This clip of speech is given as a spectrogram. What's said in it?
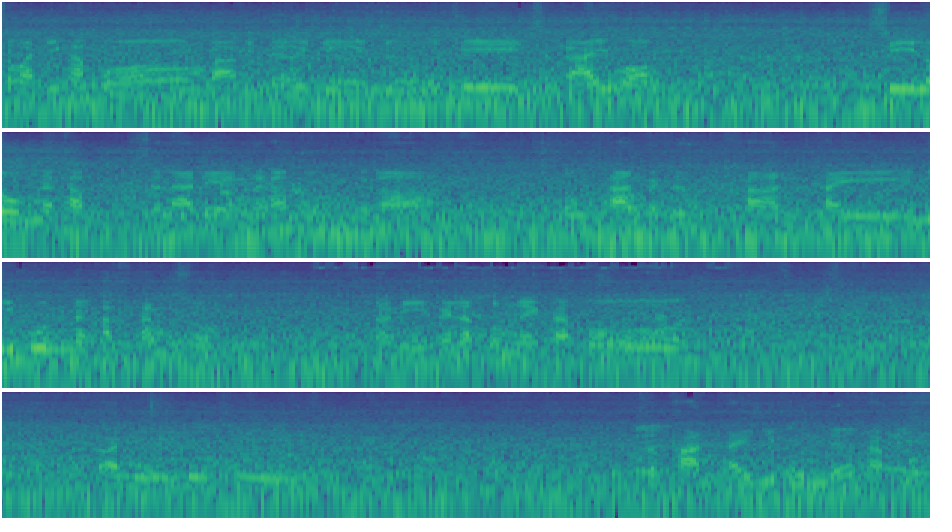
สวัสดีครับผมบาบิเตอร์ยืนอยู่ที่สกายวอล์กซีลมนะครับสลาแดงนะครับผมแล้วก็ตรงข้ามกับสถานไทยญี่ปุ่นนะครับท่านผู้ชมตอนนี้ไปรับชมเลยครับผมตอนนี้อยู่ที่สะพานไทยญี่ปุ่นเด้อครับผม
